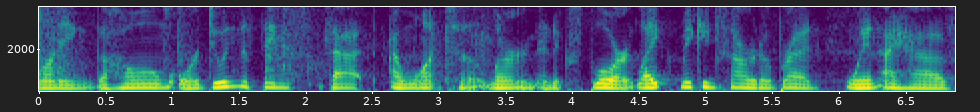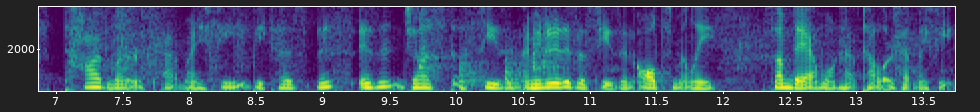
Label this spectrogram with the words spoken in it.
running the home or doing the things that I want to learn and explore, like making sourdough bread when I have toddlers at my feet, because this isn't just a season. I mean, it is a season. Ultimately, someday I won't have toddlers at my feet,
